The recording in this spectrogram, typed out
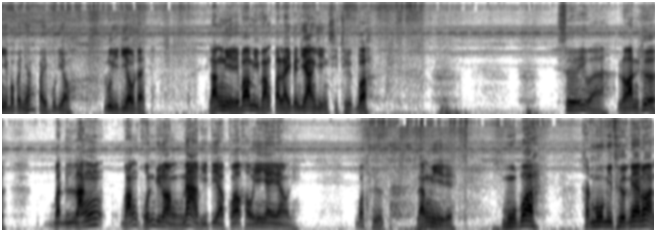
มีบ่เป็นยังไปผู้เดียว ลุยเดียวได้ หลังนี่เดี๋ยวบ่มีหวังปลาไหลเป็นอย่างยิ่งสิถือบ่เสยว่ะร้อนคือ บัดหลังหวังผลพี่น้องหน้าพี่เตี้ยกอเขาใหญ่ๆแนวนี่บ่ถือหลังนี่เด้หมูบว่าขันหมูมีถือกแน่นอน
